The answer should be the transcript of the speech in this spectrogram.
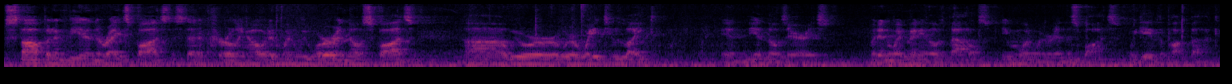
stopping and being in the right spots instead of curling out. And when we were in those spots, uh, we were we were way too light in in those areas. We didn't win many of those battles, even when we were in the spots. We gave the puck back.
